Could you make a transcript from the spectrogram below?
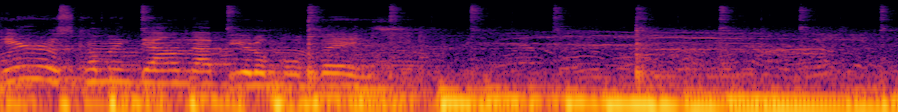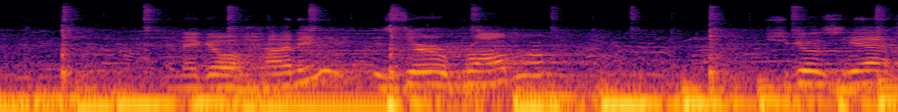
tears coming down that beautiful face. And I go, honey, is there a problem? She goes, yes.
